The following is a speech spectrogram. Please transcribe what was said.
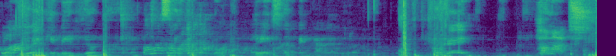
120 million. Bawasan mo naman ako. Days natin kaya. Okay. How much?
